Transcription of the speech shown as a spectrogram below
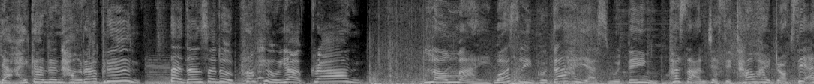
อยากให้การเดินทางราบรื่น แต่ดันสะดุดเพราะผิวหยาบกร้าน ลองใหม่วาสลีนกูต้าไฮยาสมูทติ้งผสาน70 เท่าไฮดรอกซีแอ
